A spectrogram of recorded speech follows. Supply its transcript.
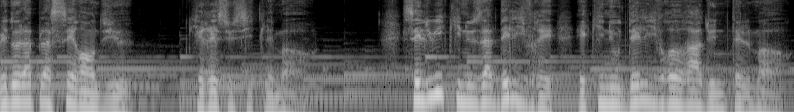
mais de la placer en Dieu, qui ressuscite les morts. C'est lui qui nous a délivrés et qui nous délivrera d'une telle mort.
